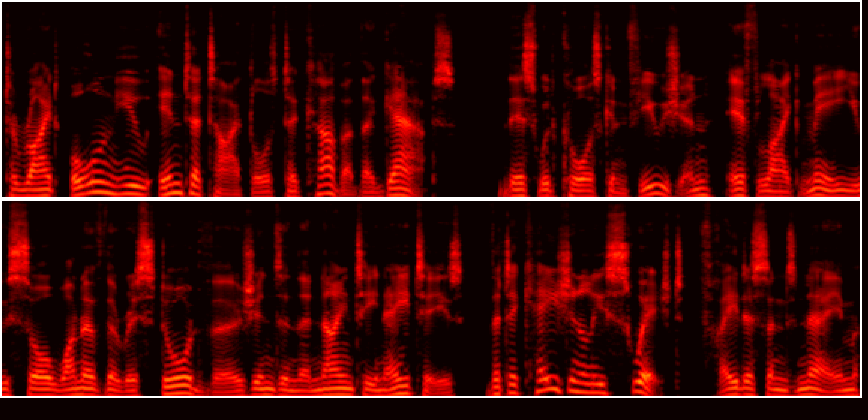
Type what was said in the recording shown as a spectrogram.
to write all new intertitles to cover the gaps. This would cause confusion if, like me, you saw one of the restored versions in the 1980s that occasionally switched Fredersen's name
